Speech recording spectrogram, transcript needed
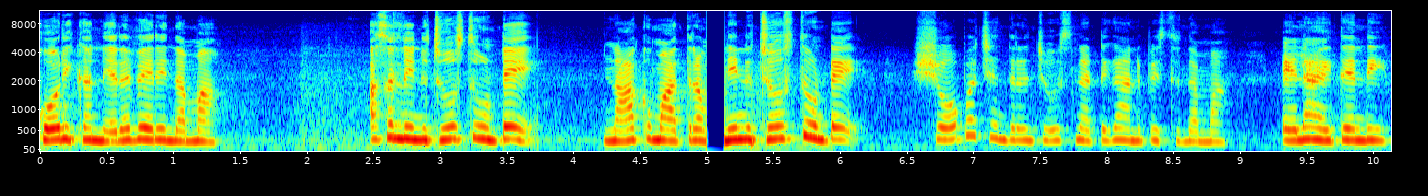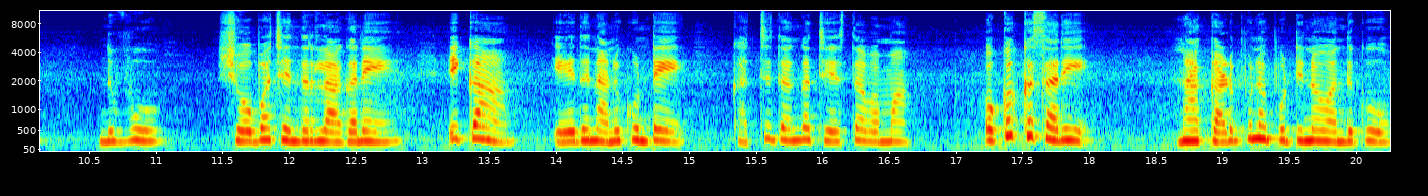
కోరిక నెరవేరిందమ్మా. అసలు నిన్ను చూస్తూ ఉంటే నాకు మాత్రం నిన్ను చూస్తూ ఉంటే శోభచంద్రన్ చూసినట్టుగా అనిపిస్తుందమ్మా. ఎలా అయితేంది? నువ్వు శోభచంద్రలాగానే ఇక ఏదైనా అనుకుంటే ఖచ్చితంగా చేస్తావమ్మా. ఒక్కొక్కసారి నా కడుపున పుట్టినందుకు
